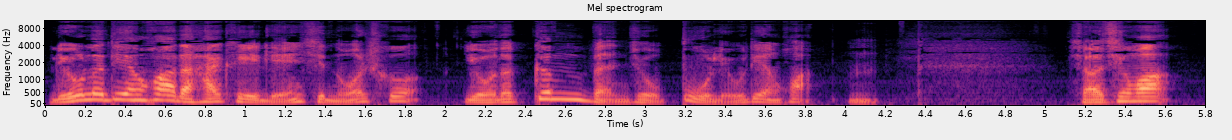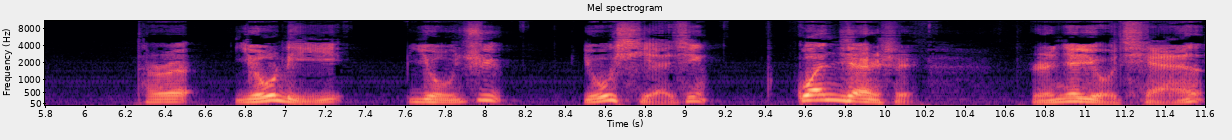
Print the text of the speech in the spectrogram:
留了电话的还可以联系挪车，有的根本就不留电话。嗯，小青蛙，他说有理有据有血性，关键是人家有钱。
